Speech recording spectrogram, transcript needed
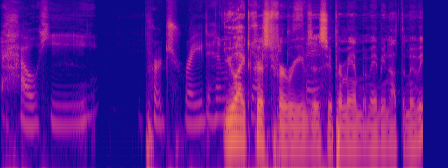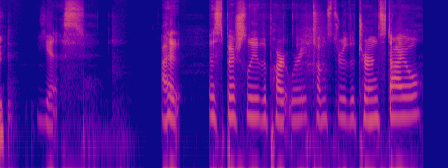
how he portrayed him. You I liked guess Christopher could Reeves say. as Superman, but maybe not the movie. Yes. I especially the part where he comes through the turnstile.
